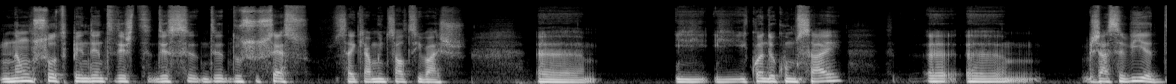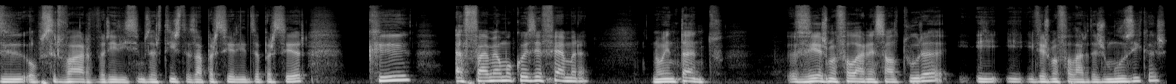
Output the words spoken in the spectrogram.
não sou dependente deste, desse, de, do sucesso. Sei que há muitos altos e baixos. E, e, e, quando eu comecei, já sabia de observar variedíssimos artistas a aparecer e a desaparecer que a fama é uma coisa efêmera. No entanto, vês-me a falar nessa altura e, e, e vês-me a falar das músicas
